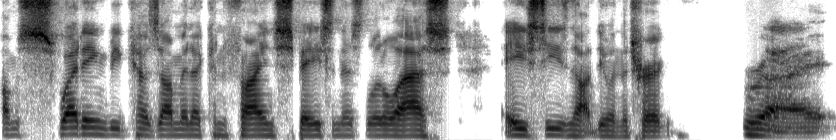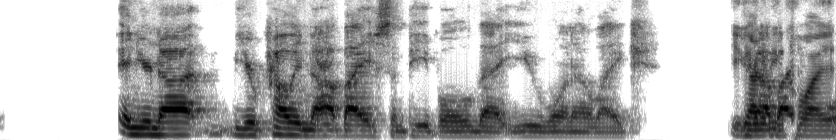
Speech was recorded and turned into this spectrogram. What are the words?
I'm sweating because I'm in a confined space and this little ass AC is not doing the trick. Right. And you're not, you're probably not by some people that you want to like. You gotta be quiet.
